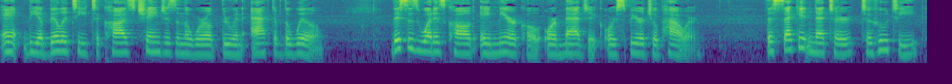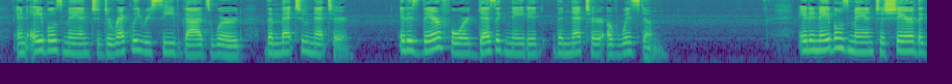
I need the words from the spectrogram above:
and the ability to cause changes in the world through an act of the will. This is what is called a miracle or magic or spiritual power. The second neter, Tehuti, enables man to directly receive God's word, the Metu Neter. It is therefore designated the neter of wisdom. It enables man to share the,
